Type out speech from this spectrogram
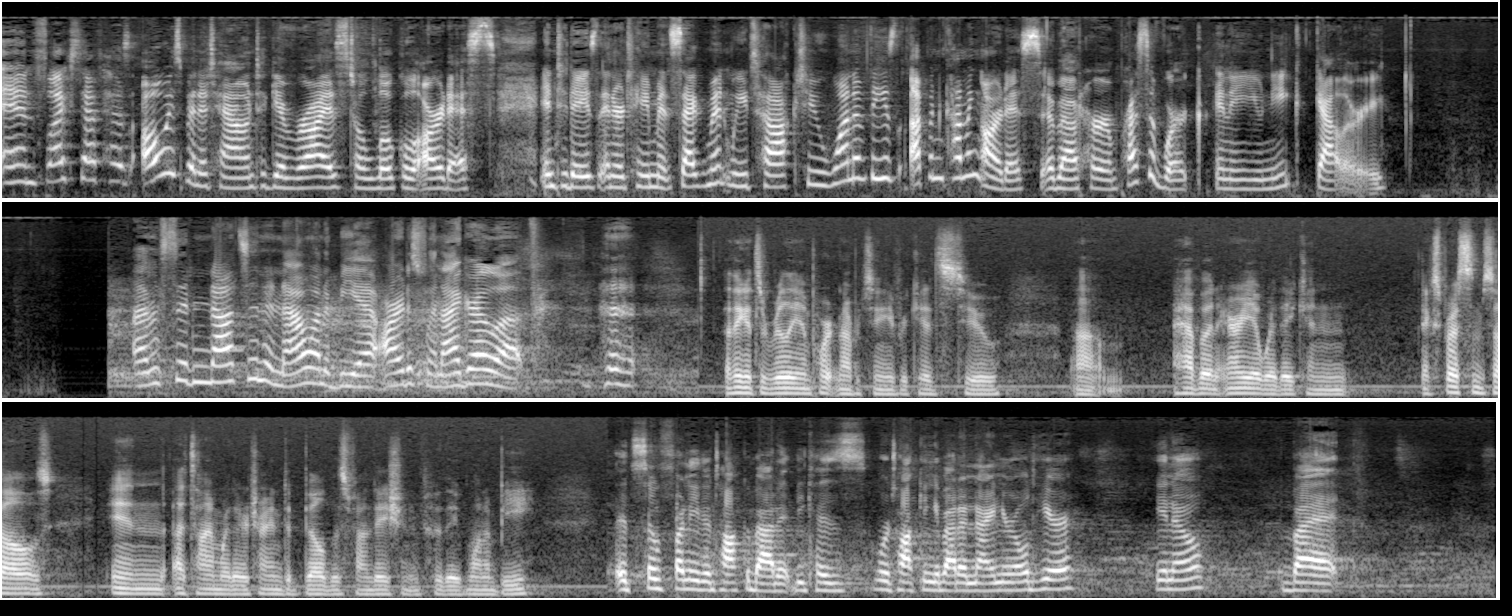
And Flagstaff has always been a town to give rise to local artists. In today's entertainment segment, we talk to one of these up and coming artists about her impressive work in a unique gallery. I'm Sydnee Dodson, and I want to be an artist when I grow up. I think it's a really important opportunity for kids to um, have an area where they can express themselves in a time where they're trying to build this foundation of who they want to be. It's so funny to talk about it because we're talking about a nine-year-old here, you know, but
